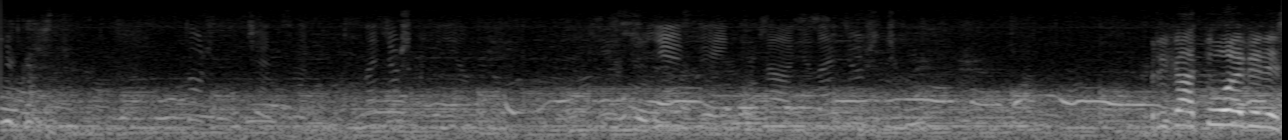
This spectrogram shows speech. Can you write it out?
Мне кажется, тоже получается, найдешь клиента, есть деньги, да, не найдешь, чего. Приготовились.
